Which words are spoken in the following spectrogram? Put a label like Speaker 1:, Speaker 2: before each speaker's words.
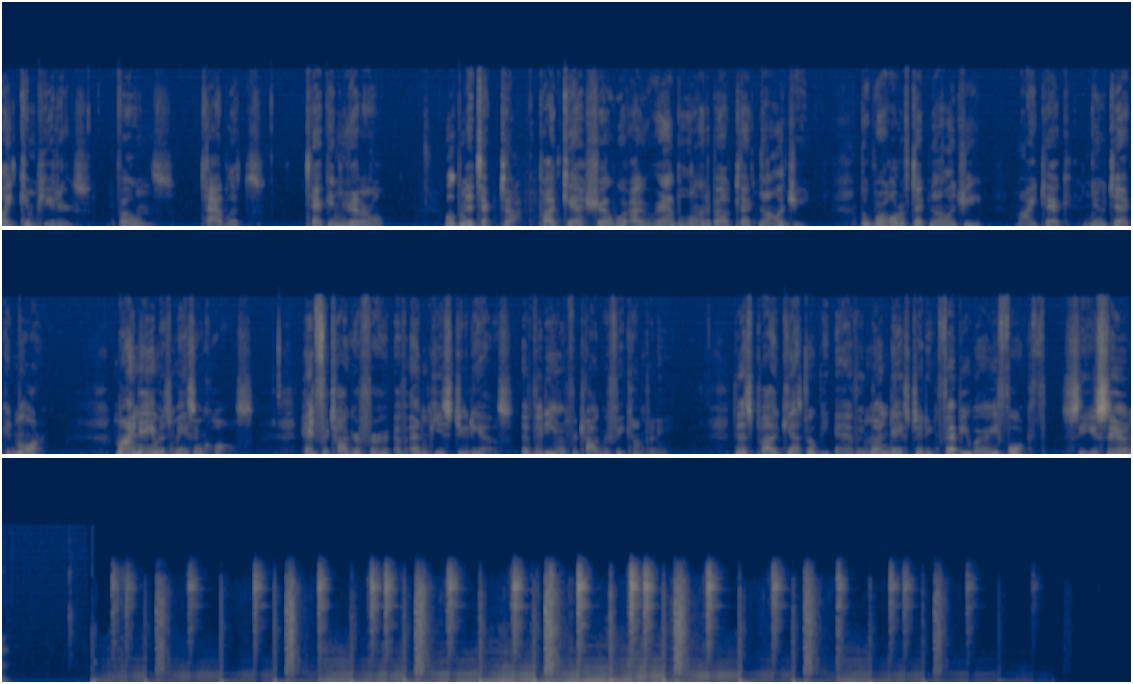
Speaker 1: like computers, phones, tablets, tech in general? Welcome to Tech Talk, the podcast show where I ramble on about technology, the world of technology, my tech, new tech, and more. My name is Mason Qualls, head photographer of MP Studios, a video and photography company. This podcast will be every Monday starting February 4th. See you soon.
